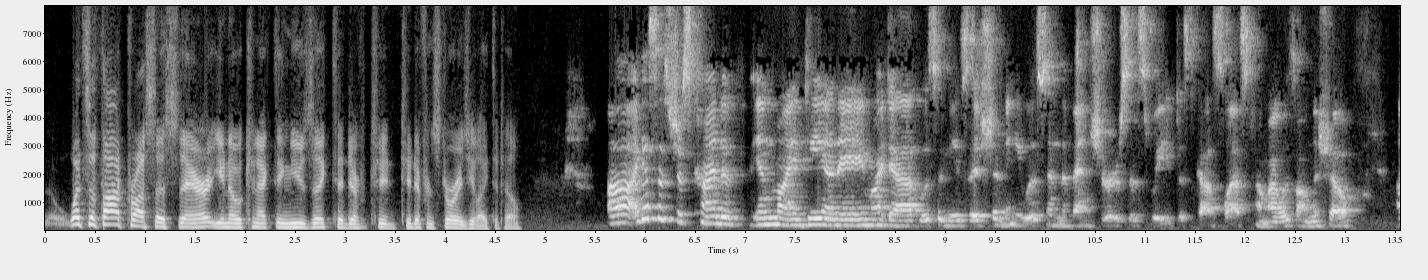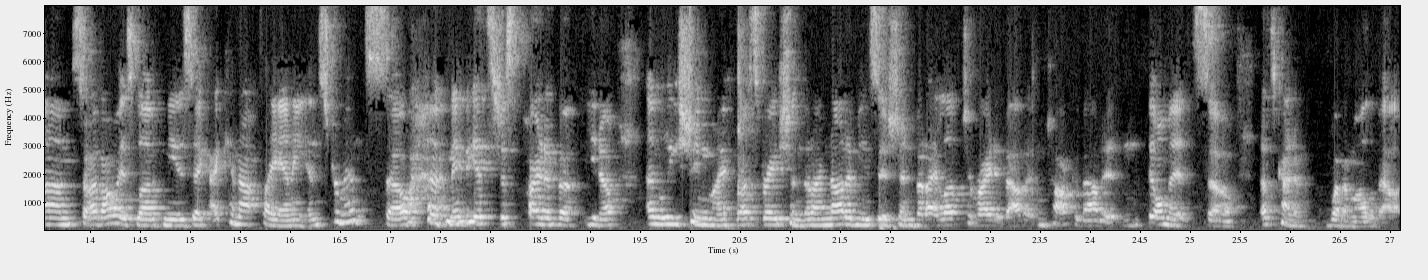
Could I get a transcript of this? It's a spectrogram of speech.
what's the thought process there? You know, connecting music to, diff- to, to different stories you like to tell. Uh, I guess it's just kind of in my DNA. My dad was a musician. He was in the Ventures, as we discussed last time I was on the show. Um, so I've always loved music. I cannot play any instruments, so maybe it's just part of a, you know, unleashing my frustration that I'm not a musician, but I love to write about it and talk about it and film it. So that's kind of what I'm all about,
